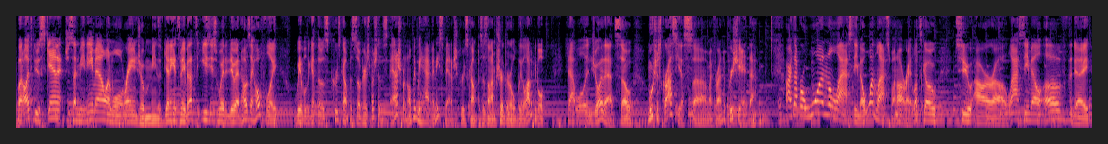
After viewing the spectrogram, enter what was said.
but all you have to do is scan it, just send me an email, and we'll arrange a means of getting it to me. But that's the easiest way to do it. And Jose, hopefully, be able to get those cruise compasses over here, especially the Spanish one. I don't think we have any Spanish cruise compasses, and I'm sure there will be a lot of people that will enjoy that. So, muchas gracias, uh, my friend. Appreciate that. All right, time for one last email. One last one. All right, let's go to our uh, last email of the day.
